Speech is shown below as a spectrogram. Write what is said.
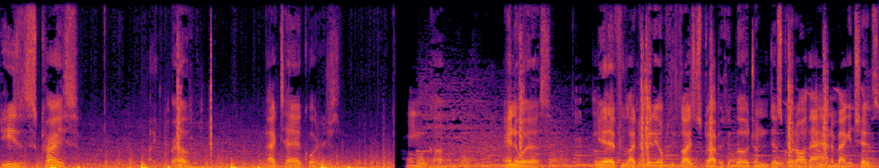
Jesus Christ. Like, bro. Back to headquarters. Oh my god. Anyways, yeah, if you like the video, please like, subscribe, hit the bell, join the Discord, all that, and a bag of chips.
